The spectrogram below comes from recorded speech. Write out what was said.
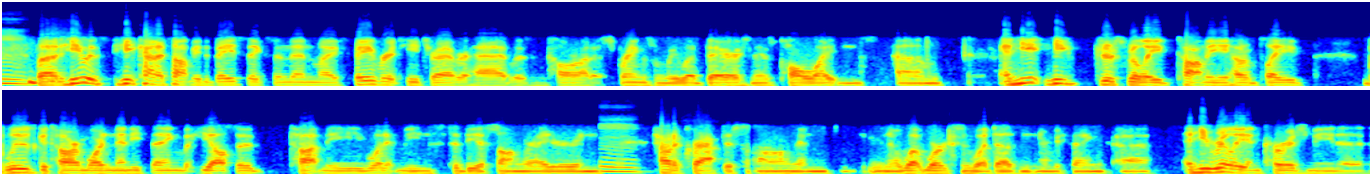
Mm. but he was he kind of taught me the basics. And then my favorite teacher I ever had was in Colorado Springs when we lived there. His name was Paul Whitens, um, and he he just really taught me how to play blues guitar more than anything. But he also taught me what it means to be a songwriter and Mm. how to craft a song and you know what works and what doesn't and everything. Uh, and he really encouraged me to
